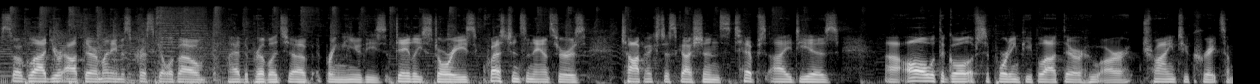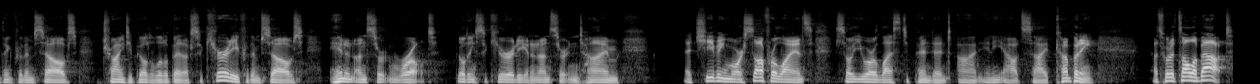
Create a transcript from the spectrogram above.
So glad you're out there. My name is Chris Guillebeau. I have the privilege of bringing you these daily stories, questions and answers, topics, discussions, tips, ideas uh, all with the goal of supporting people out there who are trying to create something for themselves, trying to build a little bit of security for themselves in an uncertain world, building security in an uncertain time, achieving more self reliance so you are less dependent on any outside company. That's what it's all about.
